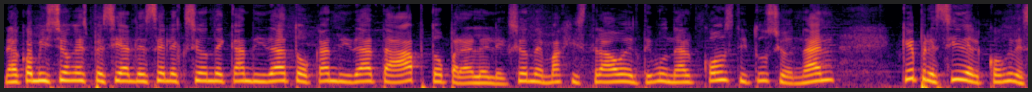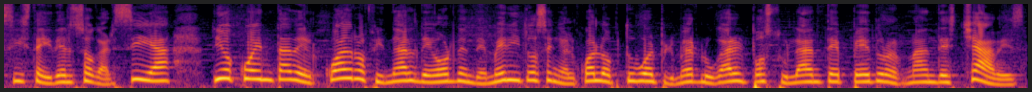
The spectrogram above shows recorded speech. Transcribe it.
La Comisión Especial de Selección de Candidato o Candidata apto para la elección de magistrado del Tribunal Constitucional que preside el congresista Idelso García, dio cuenta del cuadro final de orden de méritos en el cual obtuvo el primer lugar el postulante Pedro Hernández Chávez.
